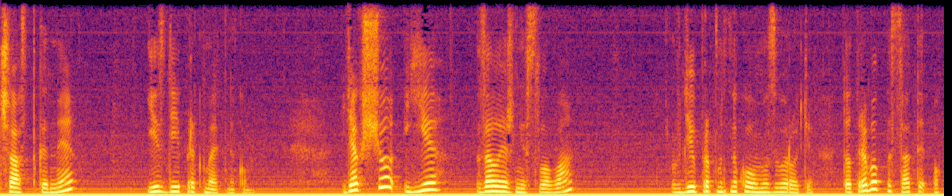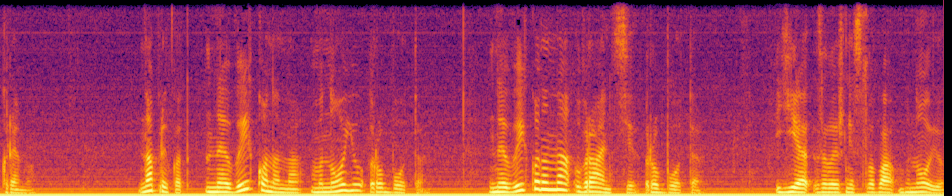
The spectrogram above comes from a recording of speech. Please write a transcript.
частки не із дієприкметником. Якщо є залежні слова, в дієприкметниковому звороті, то треба писати окремо. Наприклад, не виконана мною робота. Не виконана вранці робота. Є залежні слова мною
